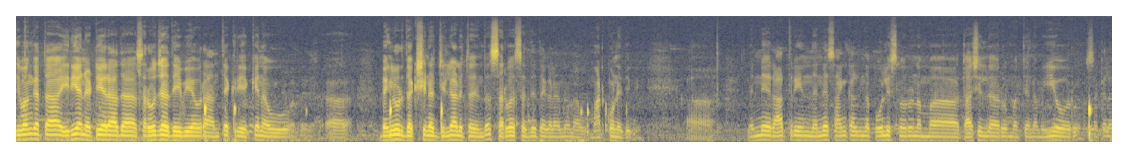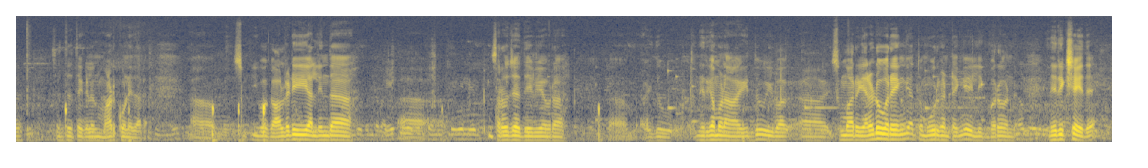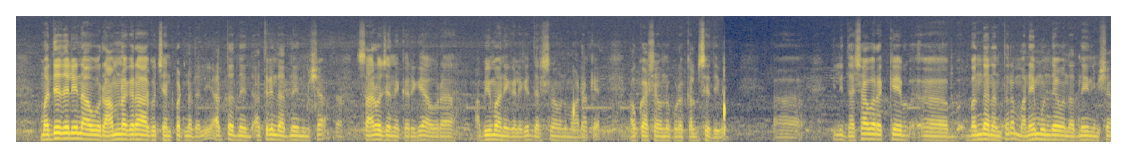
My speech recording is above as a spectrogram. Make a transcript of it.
ದಿವಂಗತ ಹಿರಿಯ ನಟಿಯರಾದ ಸರೋಜಾದೇವಿ ಅವರ ಅಂತ್ಯಕ್ರಿಯೆಗೆ ನಾವು ಬೆಂಗಳೂರು ದಕ್ಷಿಣ ಜಿಲ್ಲಾಡಳಿತದಿಂದ ಸರ್ವ ಸಿದ್ಧತೆಗಳನ್ನು ನಾವು ಮಾಡ್ಕೊಂಡಿದ್ದೀವಿ. ನಿನ್ನೆ ರಾತ್ರಿ, ನಿನ್ನೆ ಸಾಯಂಕಾಲದಿಂದ ಪೊಲೀಸ್ನವರು ನಮ್ಮ ತಹಶೀಲ್ದಾರು ಮತ್ತು ನಮ್ಮ ಇ ಅವರು ಸಕಲ ಸಿದ್ಧತೆಗಳನ್ನು ಮಾಡ್ಕೊಂಡಿದ್ದಾರೆ. ಇವಾಗ ಆಲ್ರೆಡಿ ಅಲ್ಲಿಂದ ಸರೋಜಾದೇವಿ ಅವರ ಇದು ನಿರ್ಗಮನ ಆಗಿದ್ದು ಇವಾಗ ಸುಮಾರು ಎರಡೂವರೆ ಹಂಗೆ ಅಥವಾ ಮೂರು ಗಂಟೆಗೆ ಇಲ್ಲಿಗೆ ಬರೋ ನಿರೀಕ್ಷೆ ಇದೆ. ಮಧ್ಯದಲ್ಲಿ ನಾವು ರಾಮನಗರ ಹಾಗೂ ಚನ್ನಪಟ್ಟಣದಲ್ಲಿ ಹತ್ತು ಹದಿನೈದು, ಹತ್ತರಿಂದ ಹದಿನೈದು ನಿಮಿಷ ಸಾರ್ವಜನಿಕರಿಗೆ ಅವರ ಅಭಿಮಾನಿಗಳಿಗೆ ದರ್ಶನವನ್ನು ಮಾಡೋಕ್ಕೆ ಅವಕಾಶವನ್ನು ಕೂಡ ಕಲ್ಪಿಸಿದ್ದೀವಿ. ಇಲ್ಲಿ ದಶಾವರಕ್ಕೆ ಬಂದ ನಂತರ ಮನೆ ಮುಂದೆ ಒಂದು ಹದಿನೈದು ನಿಮಿಷ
